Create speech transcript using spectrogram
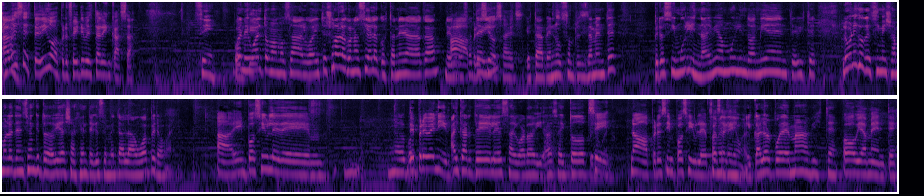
A veces te digo, es preferible estar en casa. Sí. Bueno, igual tomamos algo. ¿viste? Yo no la conocía, la costanera de acá, de Ah, preciosa es. Que está en precisamente. Pero sí, muy linda. Había muy lindo ambiente, ¿viste? Lo único que sí me llamó la atención que todavía haya gente que se meta al agua, pero bueno. Ah, imposible de... no De prevenir. Hay carteles, hay guardavidas, hay todo, pero sí, bueno. No, pero es imposible. Pasa que... El calor puede más, ¿viste? Obviamente,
